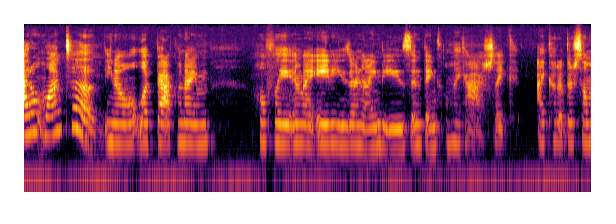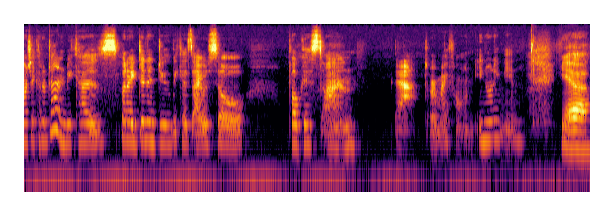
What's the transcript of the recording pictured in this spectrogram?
I don't want to, you know, look back when I'm hopefully in my 80s or 90s and think, "Oh my gosh, like I could have there's so much I could have done because but I didn't do because I was so focused on that or my phone. You know what I mean? Yeah.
